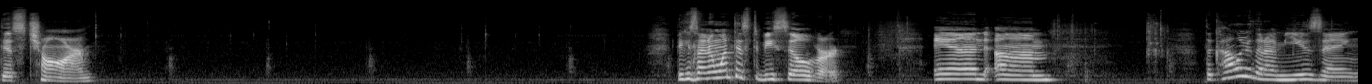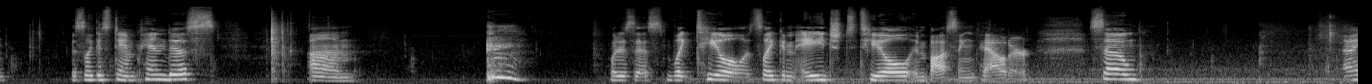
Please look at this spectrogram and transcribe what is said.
this charm because I don't want this to be silver. And um, the color that I'm using is like a Stampendous. Um, what is this? Like teal. It's like an aged teal embossing powder. So I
